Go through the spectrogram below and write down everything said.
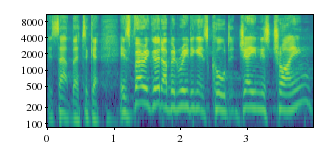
It's out there to get. It's very good. I've been reading it. It's called Jane is Trying.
